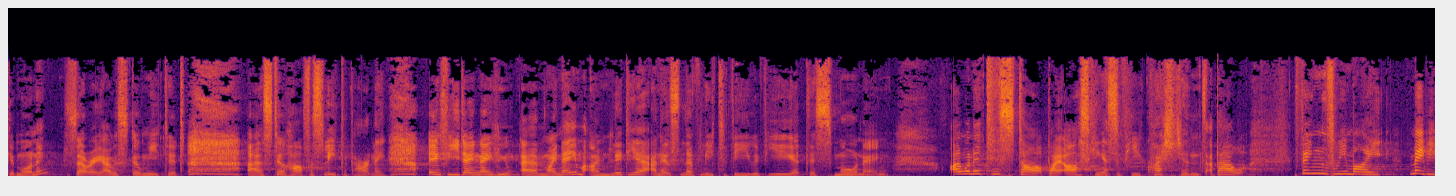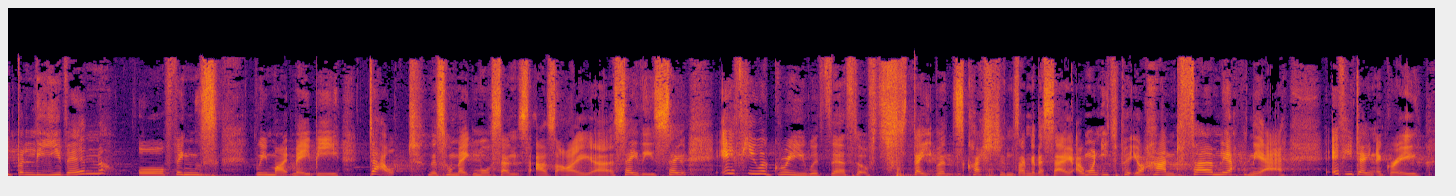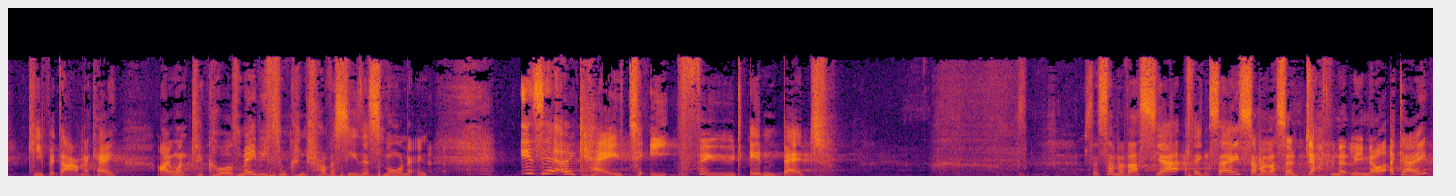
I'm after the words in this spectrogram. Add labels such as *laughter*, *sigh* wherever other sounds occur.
Good morning. Sorry, I was still muted. Uh, still half asleep, apparently. If you don't know who, uh, my name, I'm Lydia, and it's lovely to be with you this morning. I wanted to start by asking us a few questions about things we might maybe believe in or things we might maybe doubt. This will make more sense as I uh, say these. So, if you agree with the sort of statements, questions I'm going to say, I want you to put your hand firmly up in the air. If you don't agree, keep it down, okay? I want to cause maybe some controversy this morning. Is it okay to eat food in bed? So, some of us, yeah, I think so. Some of us are definitely not, okay?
